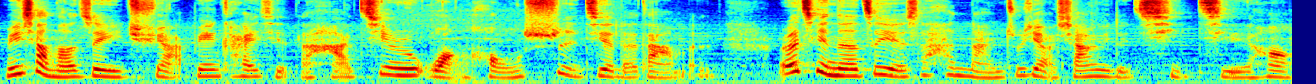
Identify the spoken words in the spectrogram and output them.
没想到这一去啊，便开启了她进入网红世界的大门，而且呢，这也是和男主角相遇的契机哈。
